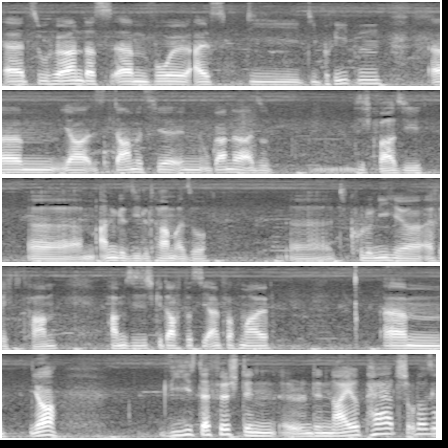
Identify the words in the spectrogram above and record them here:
äh, zu hören, dass ähm, wohl als die die Briten ähm, ja damals hier in Uganda also sich quasi ähm, angesiedelt haben, also äh, die Kolonie hier errichtet haben, haben sie sich gedacht, dass sie einfach mal, ähm, ja, wie hieß der Fisch? Den, äh, den Nile Patch oder so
